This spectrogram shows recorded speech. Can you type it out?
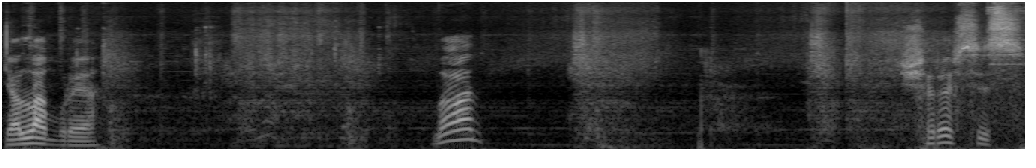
Gel lan buraya. Lan. Şerefsiz.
